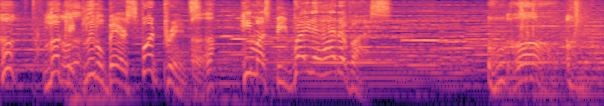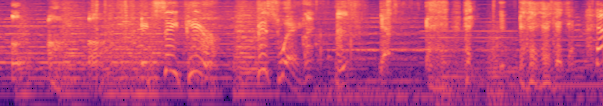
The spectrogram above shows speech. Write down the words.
Look at Little Bear's footprints. He must be right ahead of us. It's safe here. This way.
